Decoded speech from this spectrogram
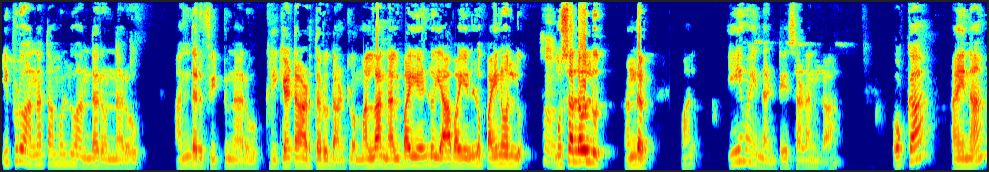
ఇప్పుడు అన్న తమ్ముళ్ళు అందరు ఉన్నారు అందరు ఫిట్ ఉన్నారు క్రికెట్ ఆడతారు దాంట్లో మళ్ళా నలభై ఏండ్లు యాభై ఏండ్లు పైన వాళ్ళు ముసలోళ్ళు అందరు. వాళ్ళు ఏమైందంటే సడన్గా ఒక ఆయన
